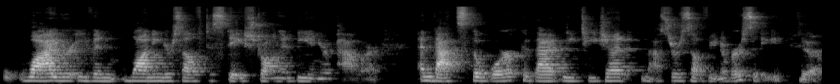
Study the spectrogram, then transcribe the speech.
why you're even wanting yourself to stay strong and be in your power. And that's the work that we teach at Master Self University. Yeah.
